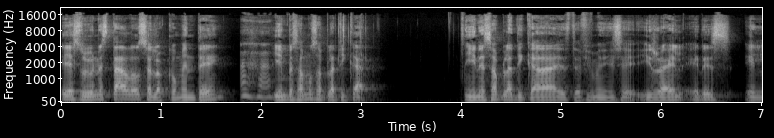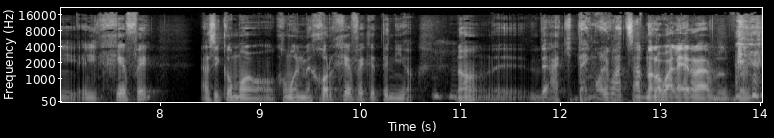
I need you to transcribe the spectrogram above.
ella subió un estado, se lo comenté y empezamos a platicar. Y en esa platicada, Steffi me dice, Israel, eres el, jefe, así como, como el mejor jefe que he tenido, ¿no? Eh, de, aquí tengo el WhatsApp, no lo voy a leer, ¿verdad? Pues, pues,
